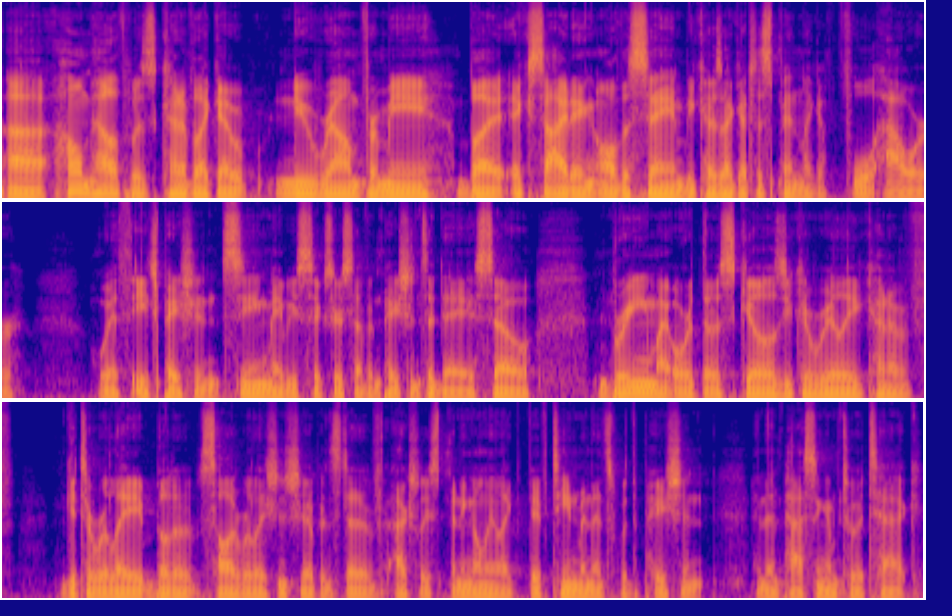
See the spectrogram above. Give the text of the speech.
Uh, home health was kind of like a new realm for me, but exciting all the same because I got to spend like a full hour with each patient, seeing maybe six or seven patients a day. So, bringing my ortho skills, you could really kind of get to relate, build a solid relationship instead of actually spending only like 15 minutes with the patient and then passing them to a tech.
